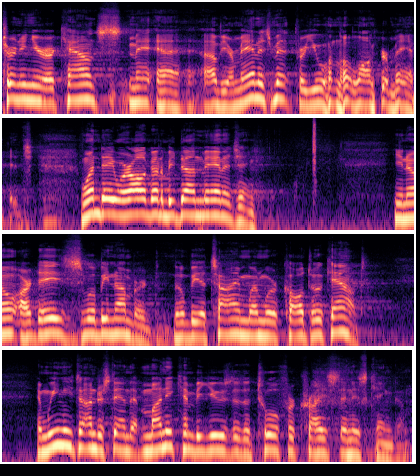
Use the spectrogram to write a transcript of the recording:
Turn in your accounts uh, of your management, for you will no longer manage. One day we're all going to be done managing. You know, our days will be numbered. There'll be a time when we're called to account. And we need to understand that money can be used as a tool for Christ and his kingdom.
